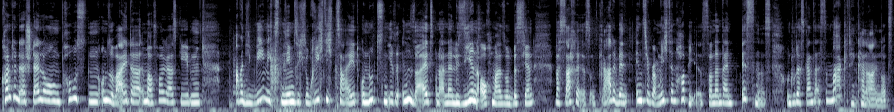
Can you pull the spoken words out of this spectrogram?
Content-Erstellung, Posten und so weiter, immer Vollgas geben. Aber die wenigsten nehmen sich so richtig Zeit und nutzen ihre Insights und analysieren auch mal so ein bisschen, was Sache ist. Und gerade wenn Instagram nicht dein Hobby ist, sondern dein Business und du das Ganze als Marketingkanal nutzt,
